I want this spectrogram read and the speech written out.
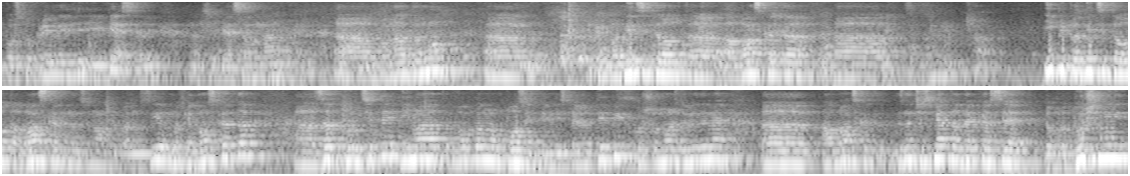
гостоприемливи и весели. Значи веселна. А, понатаму а, припадниците од а, албанската а, и припадниците од албанската национална припадност и од македонската за турците имаат воглавно позитивни стереотипи, како што може да видиме албанската, значи смета дека се добродушни,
